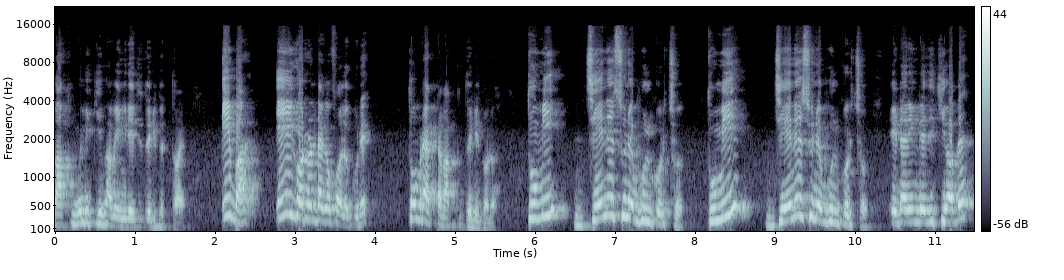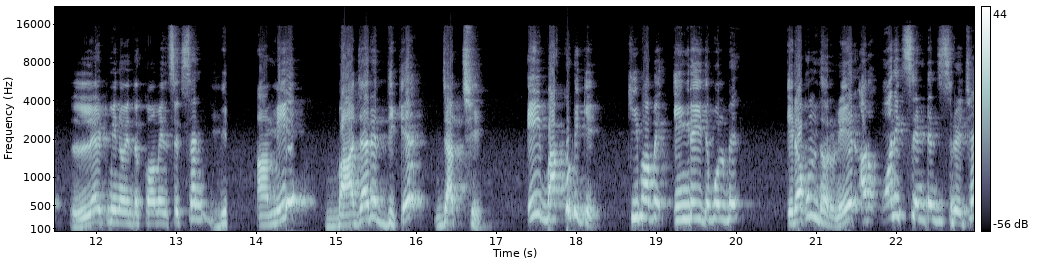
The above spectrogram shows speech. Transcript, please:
বাক্যগুলি কীভাবে ইংরেজি তৈরি করতে হয়। এবার এই গঠনটাকে ফলো করে তোমরা একটা বাক্য তৈরি করো। তুমি জেনে শুনে ভুল করছ, তুমি জেনে শুনে ভুল করছ। এটার ইংরেজি কি হবে? Let me know in the comment section আমি বাজারের দিকে যাচ্ছি। এই বাক্যটিকে কীভাবে ইংরেজিতে বলবে? এরকম ধরনের আরও অনেক সেন্টেন্স রয়েছে।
